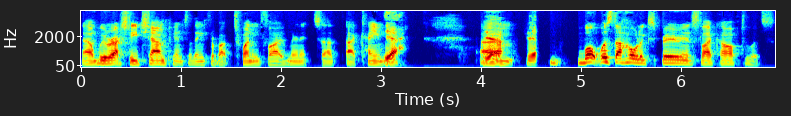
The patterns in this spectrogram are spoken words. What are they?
Uh, we were actually champions, I think, for about twenty five minutes at, at Cambridge. Yeah. Um, yeah, yeah. What was the whole experience like afterwards?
